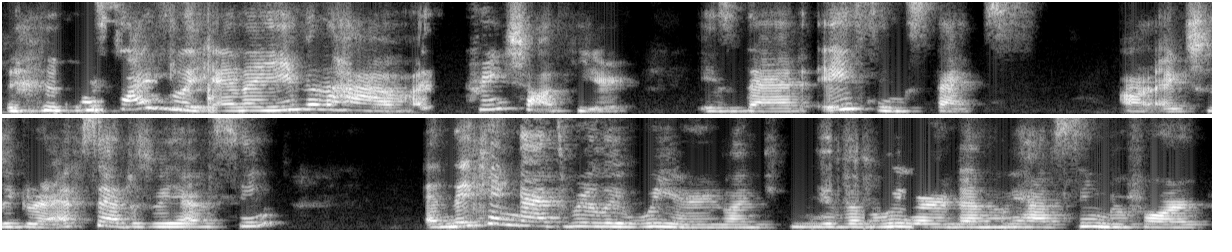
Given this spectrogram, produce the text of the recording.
precisely. And I even have a screenshot here. Is that async stacks are actually graphs as we have seen, and they can get really weird, like even weirder than we have seen before.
